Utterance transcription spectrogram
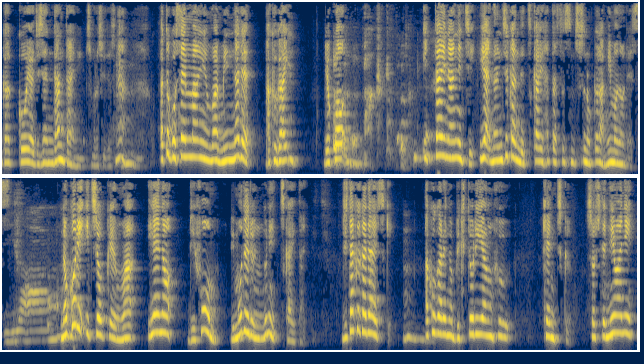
学校や慈善団体に。素晴らしいですね。あと5000万円はみんなで爆買い。旅行。一体何日、いや何時間で使い果たすのかが見ものです。残り1億円は家のリフォーム、リモデリングに使いたい。自宅が大好き。憧れのビクトリアン風建築。そして庭に、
